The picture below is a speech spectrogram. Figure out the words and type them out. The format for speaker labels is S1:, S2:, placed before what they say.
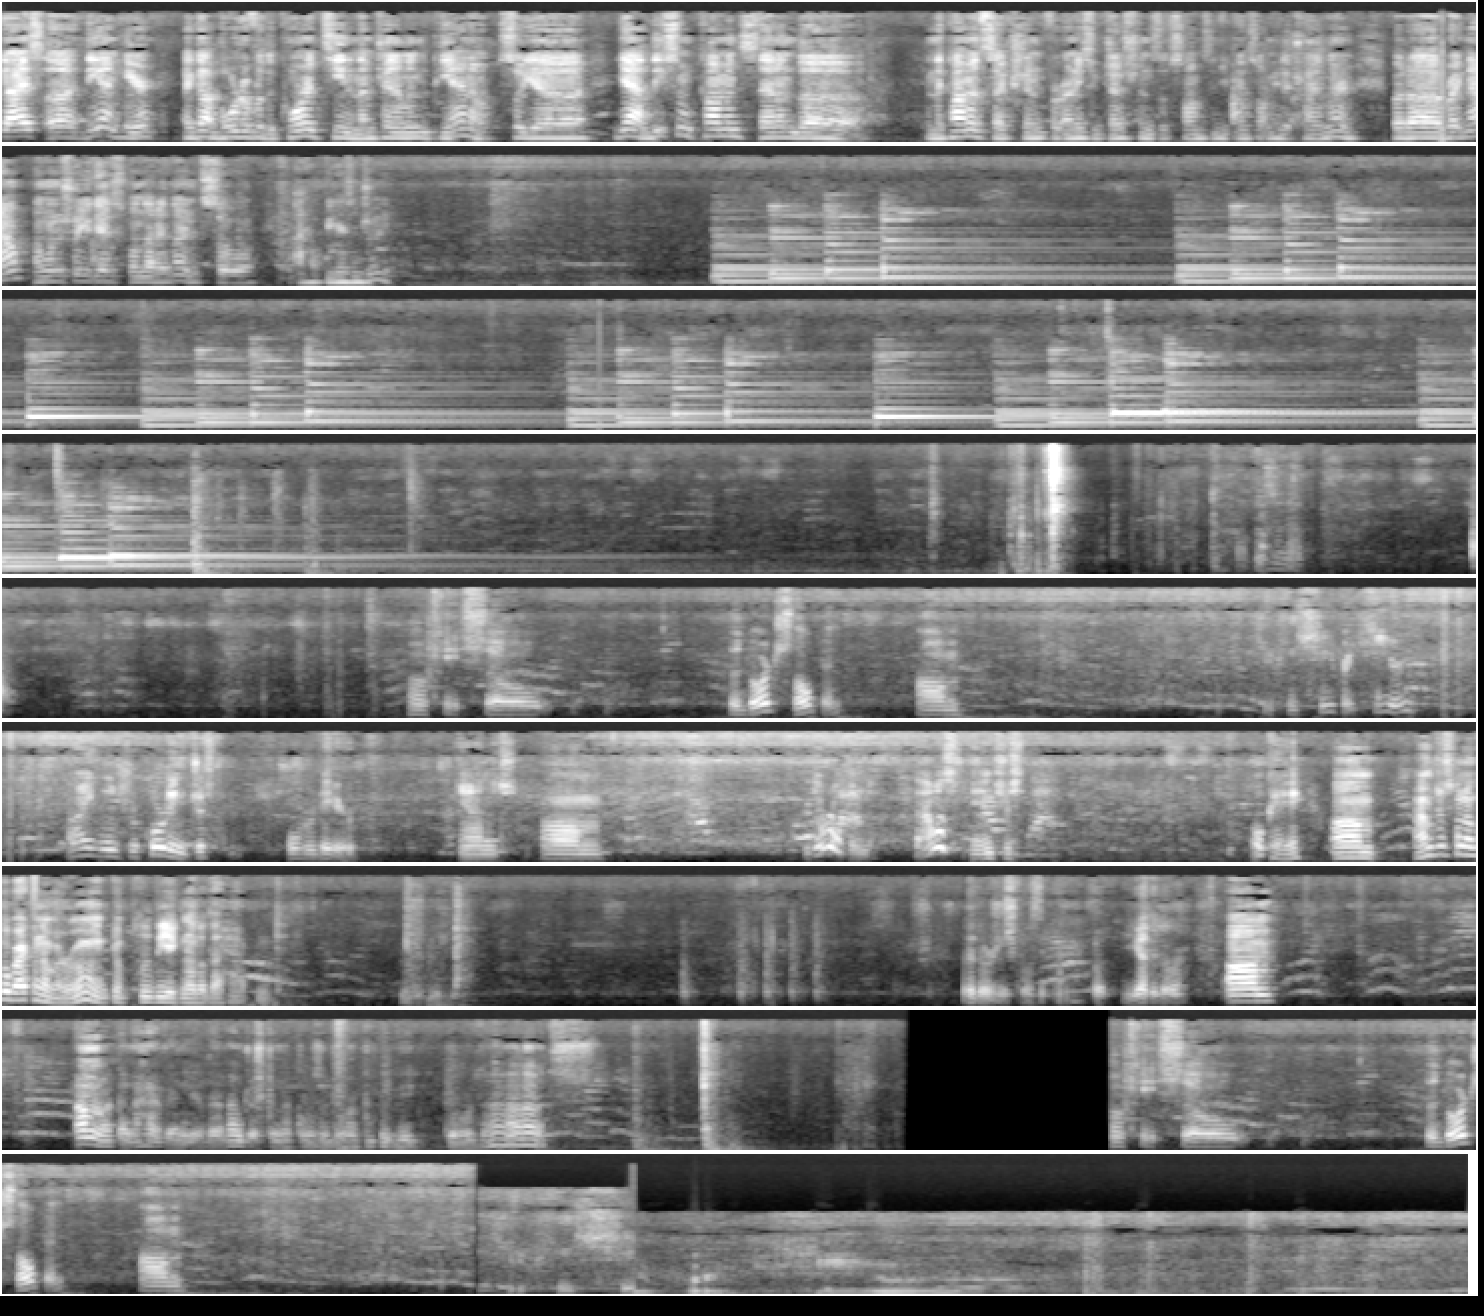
S1: guys? Uh, Dan here. I got bored over the quarantine and I'm trying to learn the piano. So yeah, yeah, leave some comments down in the in the comment section for any suggestions of songs that you guys want me to try and learn. But uh, right now, I'm to show you guys one that I learned. So I hope you guys enjoy. Okay, so the door just opened. Um, as you can see right here, I was recording just over there, and um, the door opened. That was interesting. Okay, um, I'm just gonna go back into my room and completely ignore that happened. The door just closed again, but you got the other door. Um, I'm not gonna have any of that. I'm just gonna close the door completely. Door that. Okay, so the door just opened. Um.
